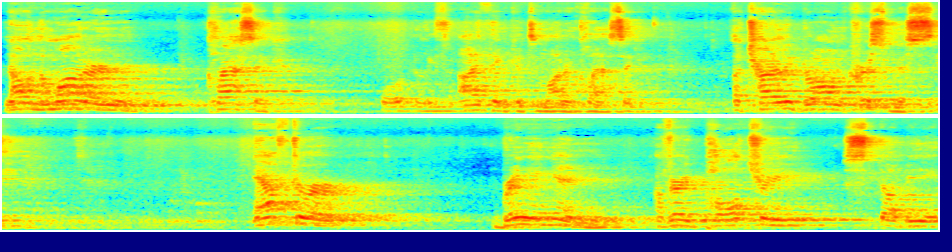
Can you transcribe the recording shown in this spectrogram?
Now, in the modern classic, or at least I think it's a modern classic, A Charlie Brown Christmas, after bringing in a very paltry, stubby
